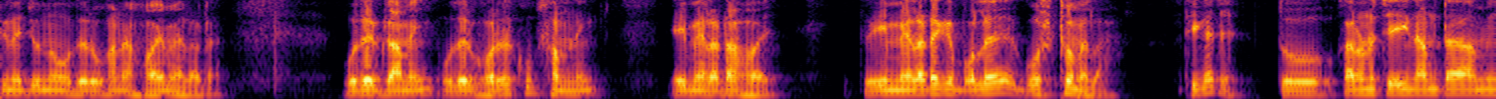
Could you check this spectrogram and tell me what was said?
দিনের জন্য ওদের ওখানে হয় মেলাটা। ওদের গ্রামেই, ওদের ঘরের খুব সামনেই এই মেলাটা হয়। তো এই মেলাটাকে বলে গোষ্ঠ মেলা, ঠিক আছে? তো কারণ হচ্ছে এই নামটা আমি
